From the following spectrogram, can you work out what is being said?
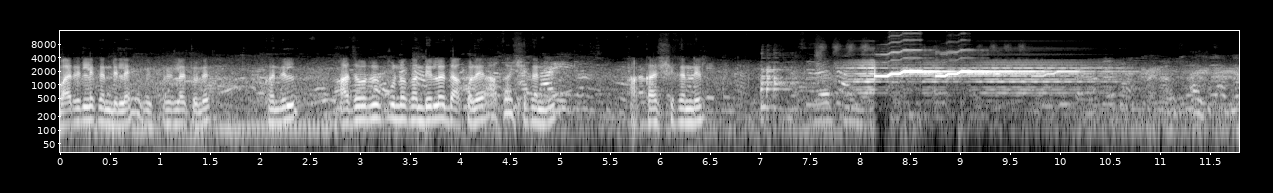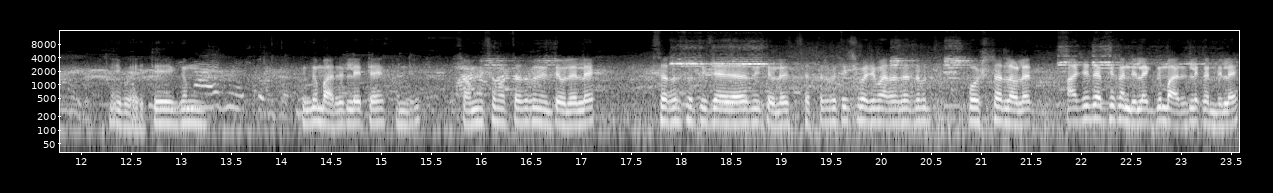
बारीतले कंदील आहे. विक्रीला तुले. कंदील आजवरून पूर्ण कंदील दाखवले आकाशी कंदील आकाशी कंदील नाही बाई ते एकदम एकदम भारी लेट आहे कंदील स्वामी समर्थाचं पण ठेवलेलं आहे. सरस्वतीच्या ह्याच्यावर ठेवलं आहे छत्रपती शिवाजी महाराजांचं पण पोस्टर लावलं आहे अशा टाईपचे कंदील आहे एकदम भारीतले कंदील आहे.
